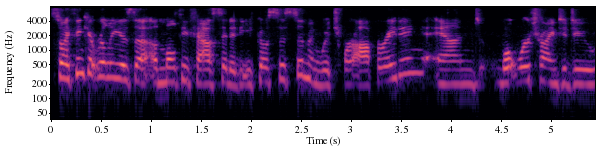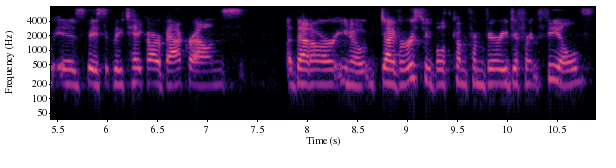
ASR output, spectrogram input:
So I think it really is a, multifaceted ecosystem in which we're operating, and what we're trying to do is basically take our backgrounds that are you know diverse. We both come from very different fields,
